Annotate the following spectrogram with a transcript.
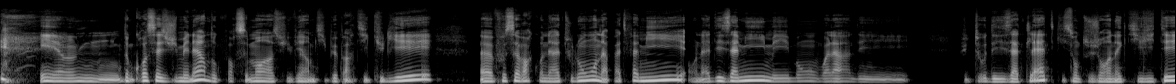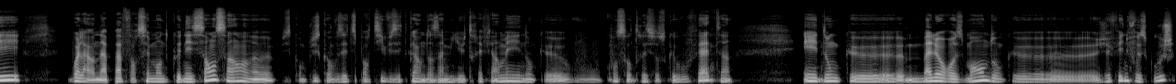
Et euh, donc, grossesse jumellaire, donc forcément un suivi un petit peu particulier. Il faut savoir qu'on est à Toulon, on n'a pas de famille, on a des amis, mais bon, voilà, plutôt des athlètes qui sont toujours en activité. Voilà, on n'a pas forcément de connaissances, hein, euh, puisqu'en plus, quand vous êtes sportif, vous êtes quand même dans un milieu très fermé, donc euh, vous vous concentrez sur ce que vous faites. Et donc, euh, malheureusement, donc, euh, je fais une fausse couche.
